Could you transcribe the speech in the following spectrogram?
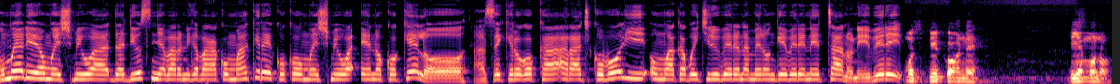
omweri oyo mweshimiwa dadius nyabaro niga bagakomwakire koko omweshimiwa enoko kelo ase ekerogoka arachikobori omwaka bwa echiru ibere na mirongo ibere na etano na ibere musipika one bia muno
